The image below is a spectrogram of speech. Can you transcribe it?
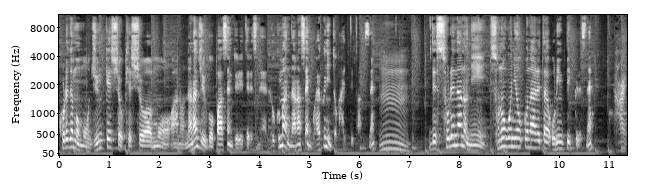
これでももう準決勝決勝はもうあの75%入れてですね6万7500人とか入ってたんですね。でそれなのにその後に行われたオリンピックですね、はい、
